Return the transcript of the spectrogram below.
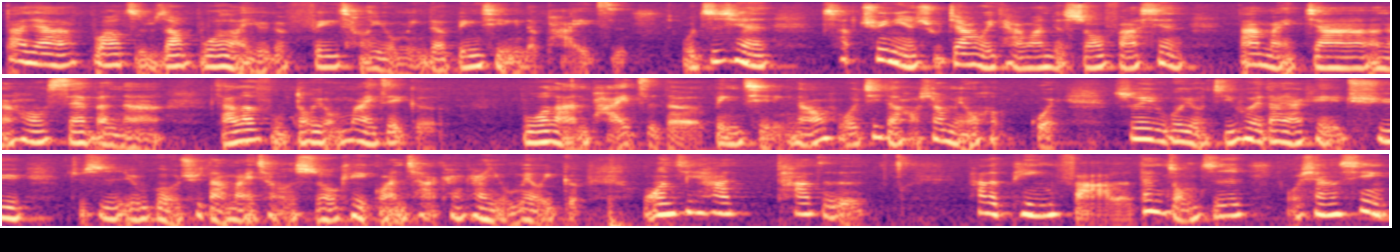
大家不知道知不知道波兰有一个非常有名的冰淇淋的牌子？我之前上去年暑假回台湾的时候，发现大买家，然后 Seven 啊。家乐福都有卖这个波兰牌子的冰淇淋，然后我记得好像没有很贵，所以如果有机会，大家可以去，就是如果去大卖场的时候，可以观察看看有没有一个，我忘记它它的它的拼法了，但总之我相信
